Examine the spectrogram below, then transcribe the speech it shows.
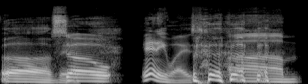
oh, man. So, anyways, um,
